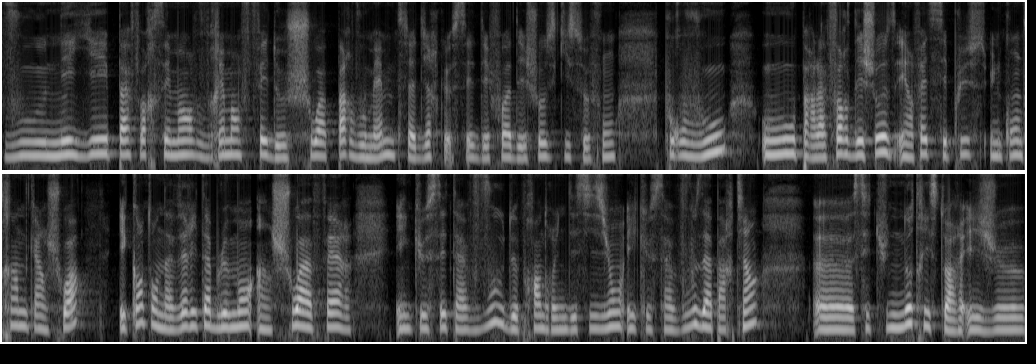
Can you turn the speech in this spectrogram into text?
vous n'ayez pas forcément vraiment fait de choix par vous-même, c'est-à-dire que c'est des fois des choses qui se font pour vous ou par la force des choses, et en fait, c'est plus une contrainte qu'un choix. Et quand on a véritablement un choix à faire et que c'est à vous de prendre une décision et que ça vous appartient, euh, c'est une autre histoire. Et je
